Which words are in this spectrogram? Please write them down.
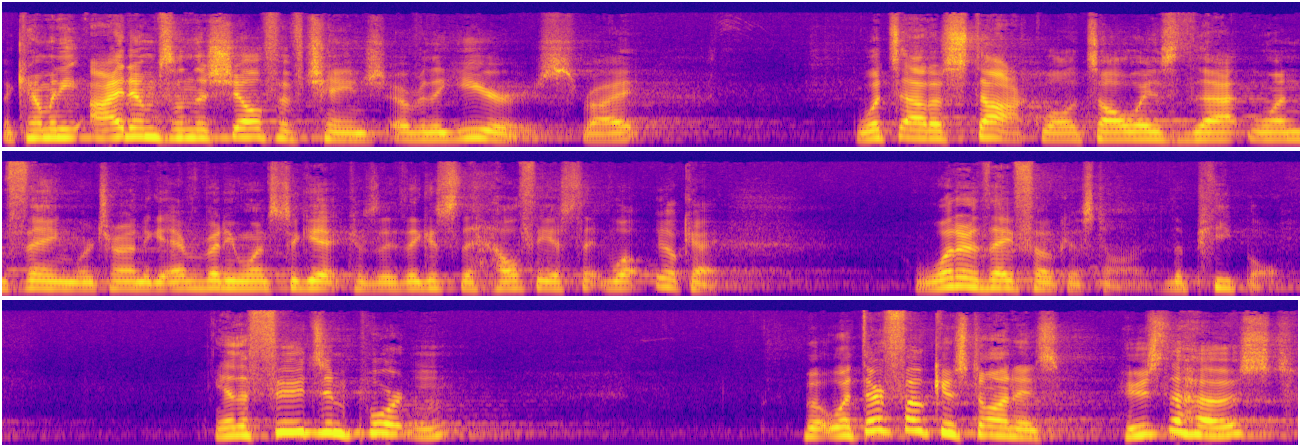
like how many items on the shelf have changed over the years, right? What's out of stock? Well, it's always that one thing we're trying to get, everybody wants to get because they think it's the healthiest thing. Well, okay. What are they focused on? The people. Yeah, the food's important, but what they're focused on is who's the host?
